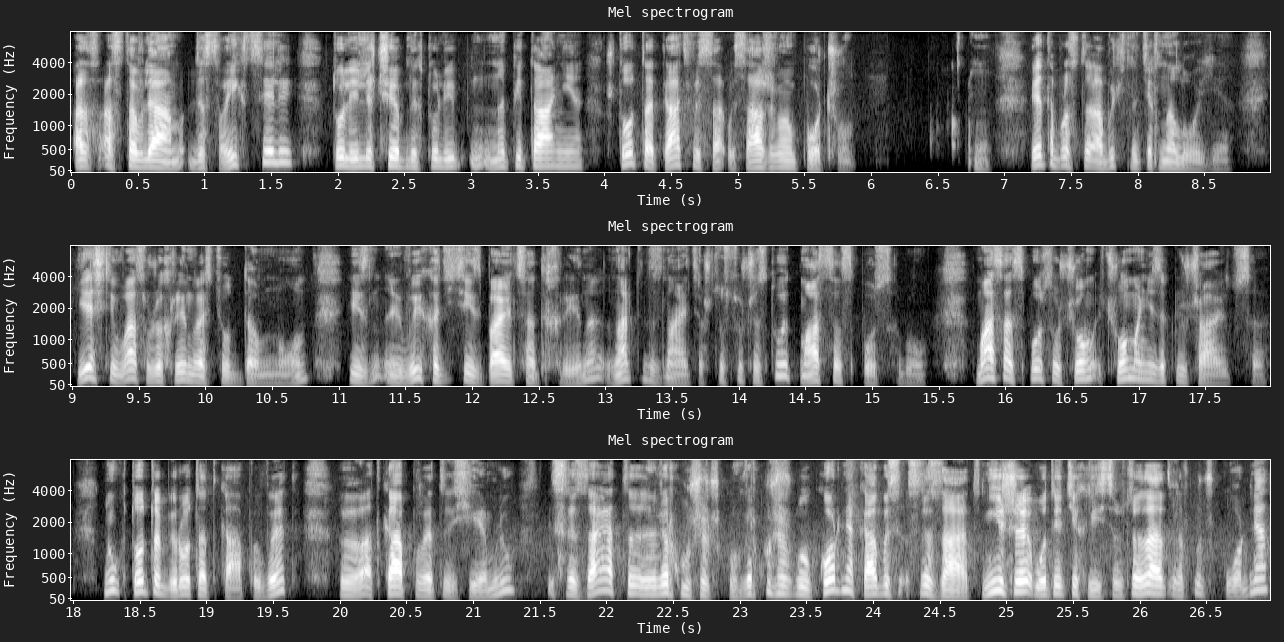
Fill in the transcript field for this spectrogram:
ос- оставляем для своих целей, то ли лечебных, то ли на питание, что-то опять выса- высаживаем в почву. М, Это просто обычная технология. Если у вас уже хрен растет давно, и и вы хотите избавиться от хрена, значит, знаете, что существует масса способов. Масса способов, в чем, в чем они заключаются. Ну, кто-то берет, откапывает, э, откапывает землю и срезает э, верхушечку. Верхушечку корня как бы срезает, ниже вот этих листьев, срезает верхушечку корня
